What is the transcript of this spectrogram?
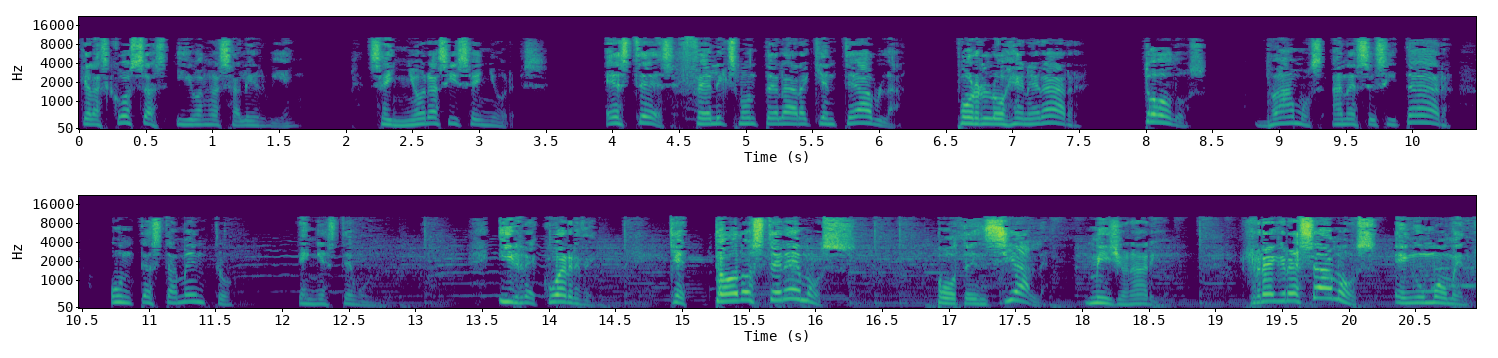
que las cosas iban a salir bien. Señoras y señores, este es Félix Montelar a quien te habla. Por lo general, todos vamos a necesitar un testamento en este mundo. Y recuerden, que todos tenemos potencial millonario. Regresamos en un momento.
